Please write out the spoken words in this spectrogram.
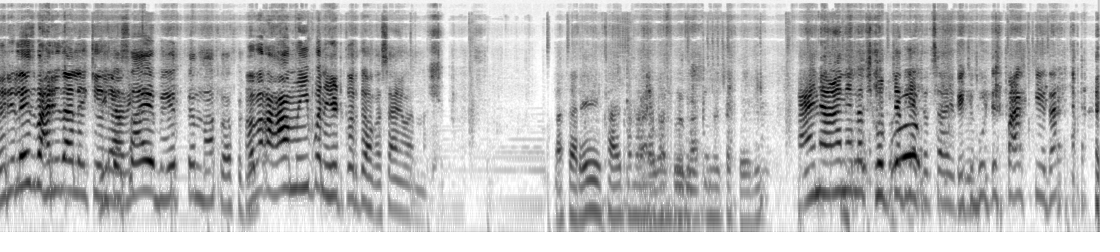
तरी. लयच भारी झालंय केलं इथं साहेब आहेत त्यांना असं असं हा. बघा हा मी पण हेट करतो का साहेबांना. आता रे काय पण काय ना आणायला छोपच्यात घेतात साहेब. त्याची बुटीच पाच येतात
